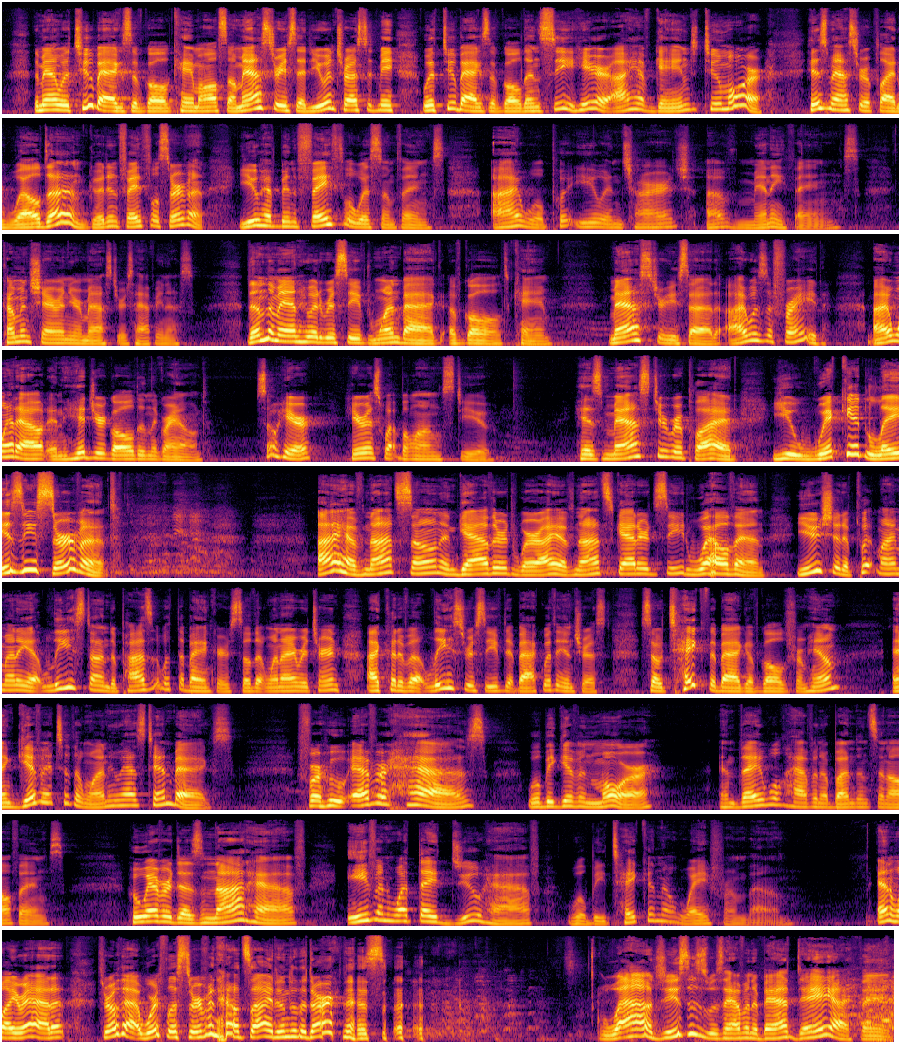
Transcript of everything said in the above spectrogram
The man with two bags of gold came also. Master, he said, You entrusted me with two bags of gold, and see, here, I have gained two more. His master replied, Well done, good and faithful servant. You have been faithful with some things. I will put you in charge of many things. Come and share in your master's happiness. Then the man who had received one bag of gold came. Master, he said, I was afraid. I went out and hid your gold in the ground. So here, here is what belongs to you. His master replied, You wicked, lazy servant. I have not sown and gathered where I have not scattered seed. Well, then, you should have put my money at least on deposit with the bankers so that when I returned, I could have at least received it back with interest. So take the bag of gold from him and give it to the one who has ten bags. For whoever has, will be given more, and they will have an abundance in all things. Whoever does not have, even what they do have, will be taken away from them. And while you're at it, throw that worthless servant outside into the darkness. wow, Jesus was having a bad day, I think.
